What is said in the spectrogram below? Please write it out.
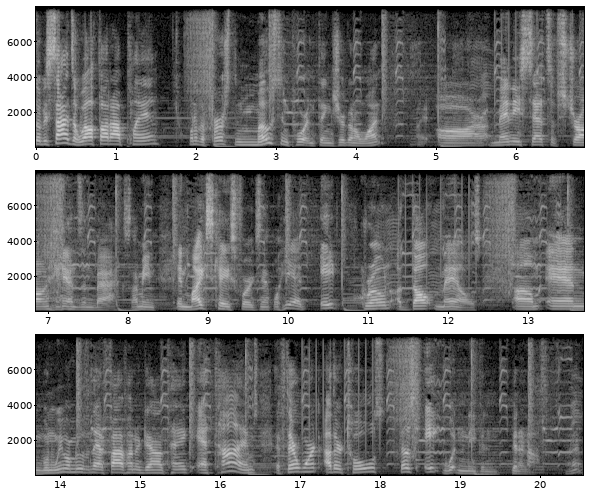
So besides a well thought out plan, one of the first and most important things you're gonna want are many sets of strong hands and backs. I mean, in Mike's case, for example, he had eight grown adult males. Um, and when we were moving that 500 gallon tank, at times, if there weren't other tools, those eight wouldn't even been enough. Right?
